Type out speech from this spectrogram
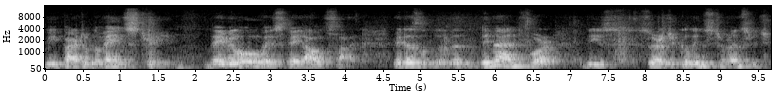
be part of the mainstream. They will always stay outside because the demand for these surgical instruments which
